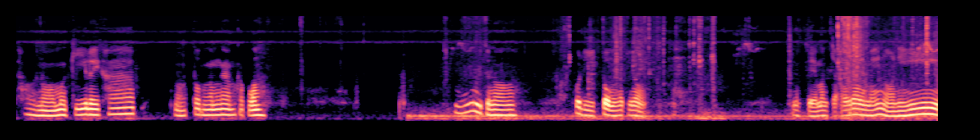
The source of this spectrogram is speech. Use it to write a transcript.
เท่าหนอเมื่อกี้เลยครับหนอต้มงามๆครับผมนี่มีแต่นอ อดีต้มครับพี่น้องแต่มันจะเอาได้ไหมหนอนี้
